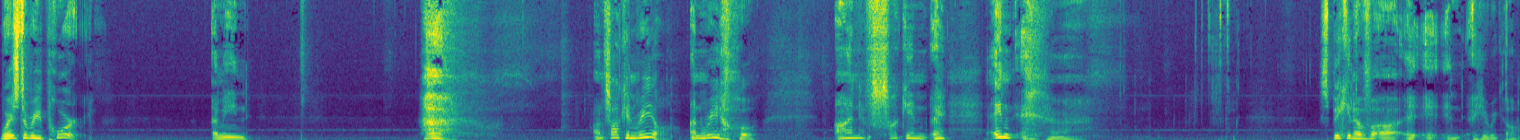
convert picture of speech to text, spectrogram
Where's the report? I mean, unfucking real, unreal, unfucking and. Speaking of, uh, in, in, here we go.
